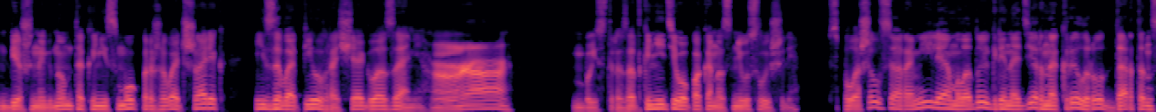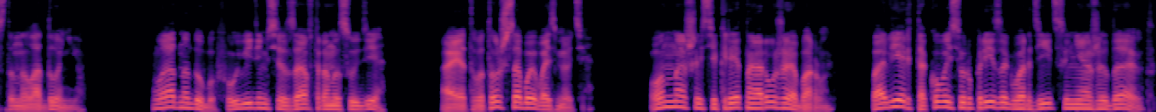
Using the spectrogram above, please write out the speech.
Бешеный гном так и не смог проживать шарик и завопил, вращая глазами. «Быстро заткните его, пока нас не услышали. Сполошился Арамилия, а молодой гренадер накрыл рот Дартонстона ладонью. «Ладно, Дубов, увидимся завтра на суде. А этого тоже с собой возьмете? Он наше секретное оружие, барон. Поверь, такого сюрприза гвардейцы не ожидают».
